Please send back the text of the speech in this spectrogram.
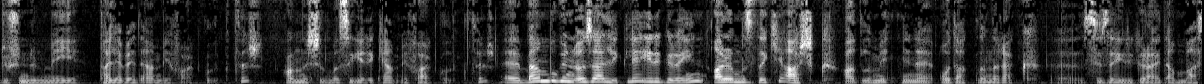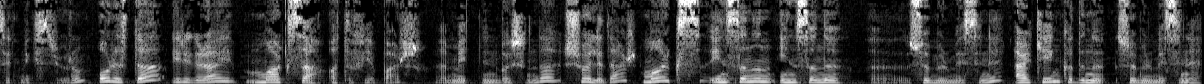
düşünülmeyi talep eden bir farklılıktır. Anlaşılması gereken bir farklılıktır. Ee, ben bugün özellikle Irigray'ın Aramızdaki Aşk adlı metnine odaklanarak e, size Irigray'dan bahsetmek istiyorum. Orası da Irigray Marx'a atıf yapar e, metnin başında. Şöyle der, Marx insanın insanı e, sömürmesini erkeğin kadını sömürmesine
